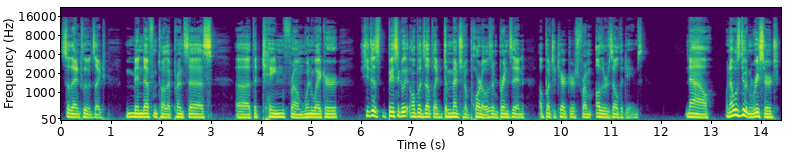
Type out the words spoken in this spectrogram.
So that includes like Midna from Twilight Princess, uh, the King from Wind Waker. She just basically opens up like dimensional portals and brings in a bunch of characters from other Zelda games. Now, when I was doing research,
